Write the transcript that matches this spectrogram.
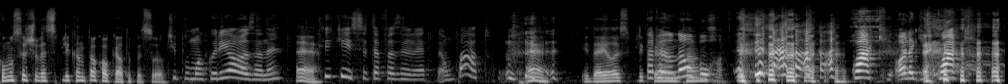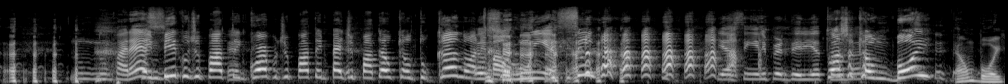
como se eu estivesse explicando pra qualquer outra pessoa. Tipo, uma curiosa, né? É, O que que é isso que você tá fazendo? É é um pato. é. E daí ela Tá explicando. vendo não, tá? burra? quack, olha aqui, quack. Não, não parece? Tem bico de pato, tem corpo de pato, tem pé de pato. É o que? É um tucano, animal? Mal ruim assim. e assim ele perderia Tu toda... acha que é um boi? É um boi.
